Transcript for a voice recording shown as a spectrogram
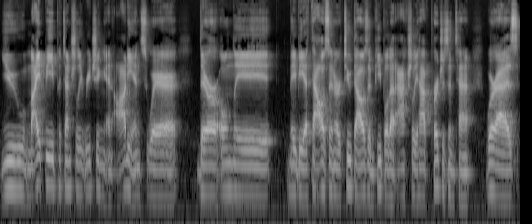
you might be potentially reaching an audience where there are only maybe a thousand or two thousand people that actually have purchase intent. Whereas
